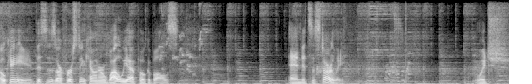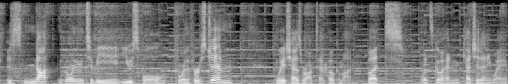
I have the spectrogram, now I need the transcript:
Okay, this is our first encounter while we have Pokeballs. And it's a Starly. Which is not going to be useful for the first gym, which has Rock-type Pokemon. But let's go ahead and catch it anyway.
